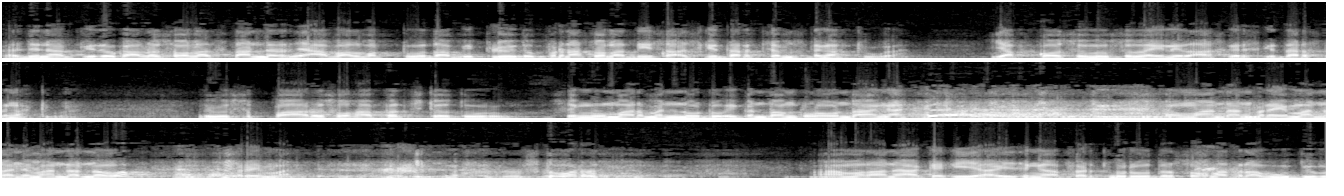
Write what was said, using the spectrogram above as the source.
Kaji Nabi itu kalau sholat standarnya awal waktu, tapi beliau itu pernah sholat isya sekitar jam setengah dua. Yapko sulu sulailil akhir sekitar setengah dua. Itu separuh sahabat sudah turu. Sing Umar menuduh kentong kelontangan. mantan preman, mantan apa? Preman. Terus. Nah, malah akeh kiai sing gak berturu terus sholat ra wudu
